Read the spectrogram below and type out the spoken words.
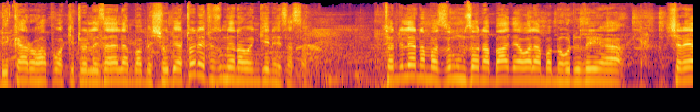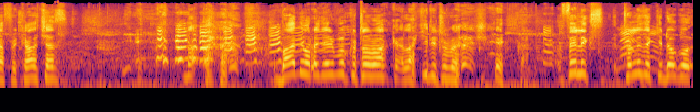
Bikaro hapo akitueleza yale ambayo ameshuhudia. Twende tuzungumze na wengine sasa. Tuendelea na mazungumzo na baadhi ya wale ambao wamehudhuria sherehe ya Africa Cultures. Na, baadhi wanajaribu kutoroka lakini tume Felix, tueleze kidogo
